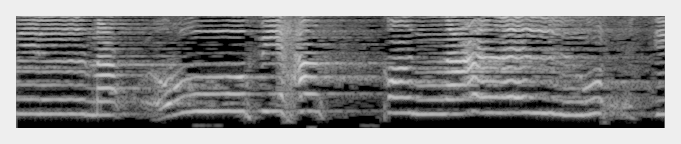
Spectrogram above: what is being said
بالمعروف حقا على المحسنين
